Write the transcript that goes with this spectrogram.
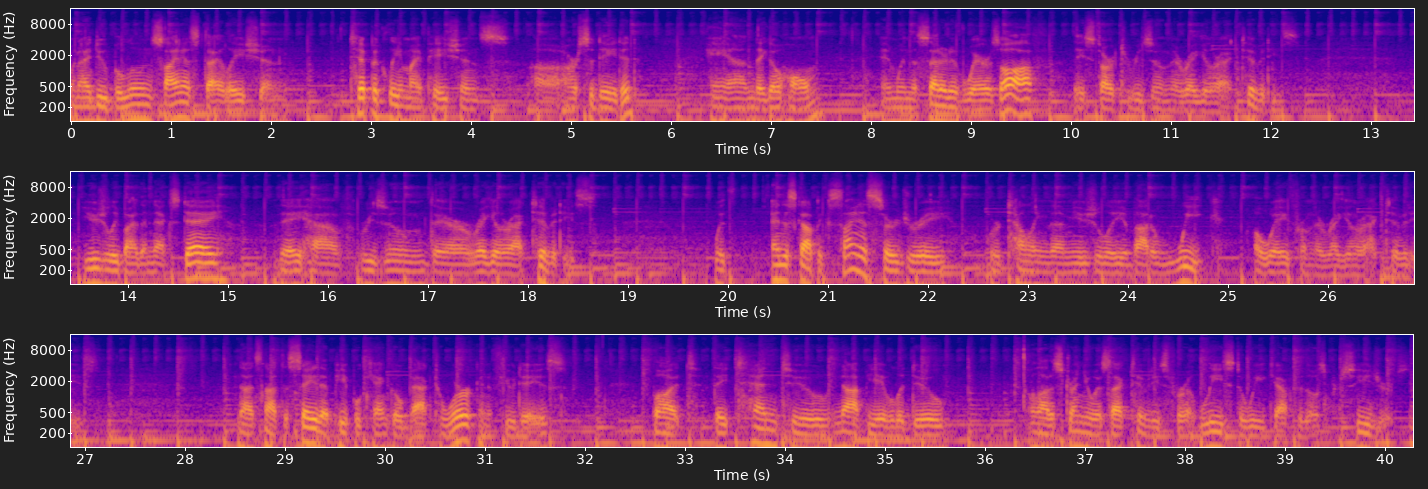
When I do balloon sinus dilation, typically my patients uh, are sedated and they go home and when the sedative wears off, they start to resume their regular activities. Usually by the next day, they have resumed their regular activities. With endoscopic sinus surgery, we're telling them usually about a week away from their regular activities. That's not to say that people can't go back to work in a few days, but they tend to not be able to do a lot of strenuous activities for at least a week after those procedures.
